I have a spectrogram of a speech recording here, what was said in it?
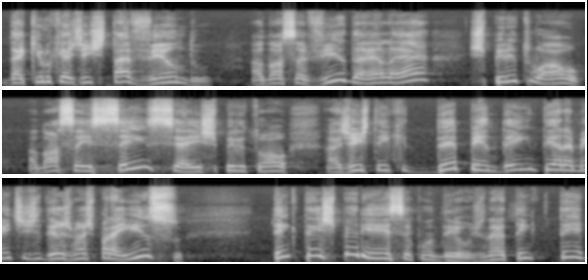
daquilo que a gente está vendo. A nossa vida ela é espiritual. A nossa essência é espiritual. A gente tem que depender inteiramente de Deus. Mas para isso, tem que ter experiência com Deus, né? tem que ter,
